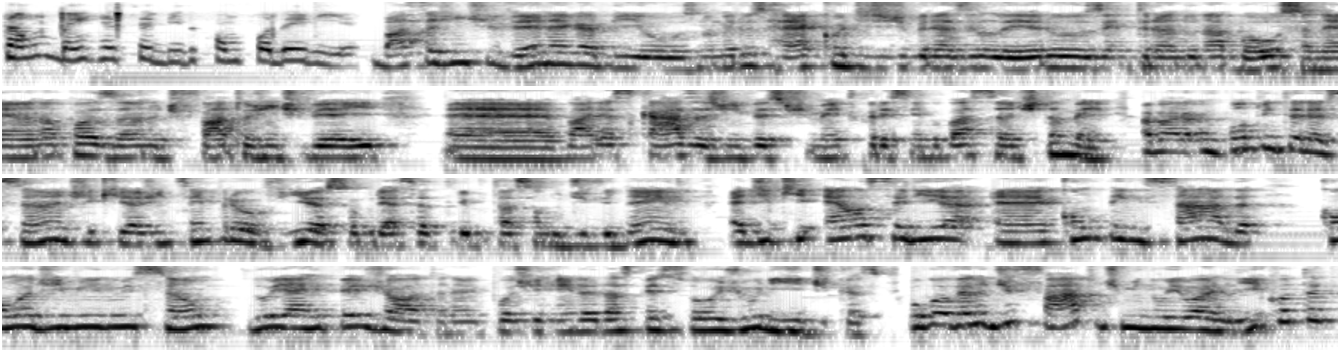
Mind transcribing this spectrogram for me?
tão bem recebido como poderia. Basta a gente ver, né, Gabi, os números recordes de brasileiros entrando na bolsa, né, ano após ano. De fato, a gente vê aí é, várias casas de investimento crescendo bastante também. Agora, um ponto interessante que a gente sempre ouvia sobre essa tributação do dividendo é de que ela seria é, compensada com a diminuição do IRPJ, né, Imposto de Renda das Pessoas Jurídicas. O governo de fato diminuiu a alíquota,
